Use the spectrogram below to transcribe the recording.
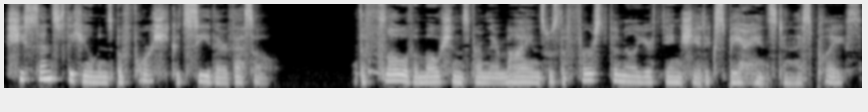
She sensed the humans before she could see their vessel. The flow of emotions from their minds was the first familiar thing she had experienced in this place.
